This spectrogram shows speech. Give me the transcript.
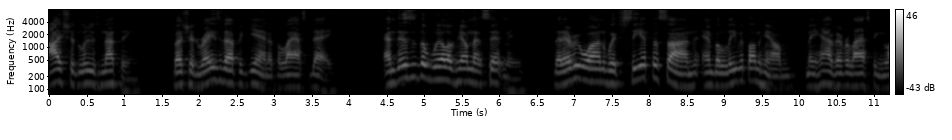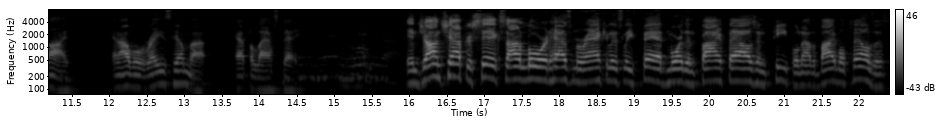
I should lose nothing, but should raise it up again at the last day. And this is the will of him that sent me that every one which seeth the Son and believeth on him may have everlasting life, and I will raise him up at the last day. Amen. In John chapter 6, our Lord has miraculously fed more than 5,000 people. Now, the Bible tells us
